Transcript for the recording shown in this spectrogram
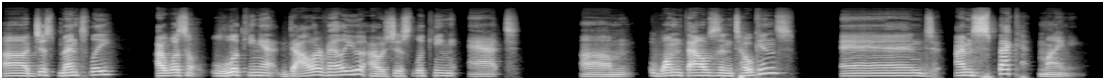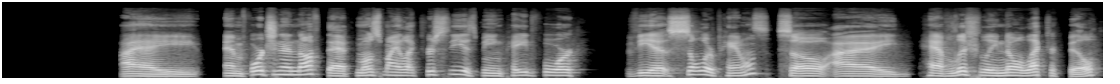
uh, just mentally, I wasn't looking at dollar value. I was just looking at um, 1,000 tokens, and I'm spec mining. I am fortunate enough that most of my electricity is being paid for via solar panels, so I have literally no electric bill.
